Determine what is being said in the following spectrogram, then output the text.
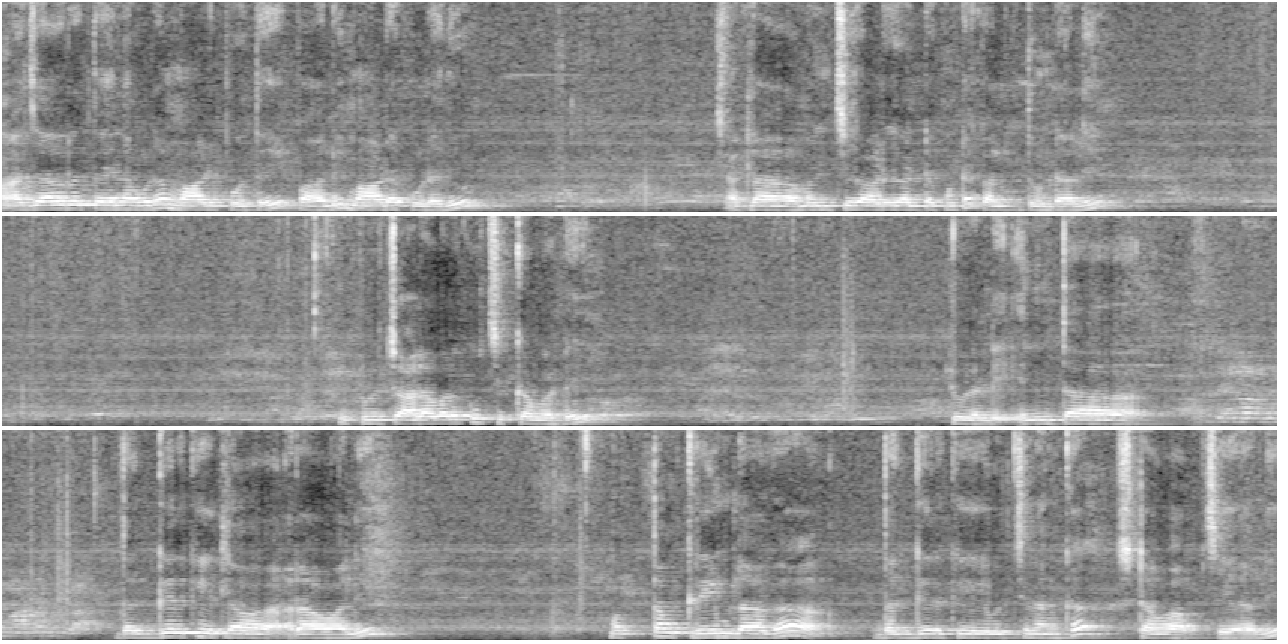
అజాగ్రత్త అయినా కూడా మాడిపోతాయి. పాలు మాడకూడదు. అట్లా మంచిగా అడుగంటకుండా కలుపుతుండాలి ఇప్పుడు చాలా వరకు చిక్కబడ్డాయి. చూడండి ఎంత దగ్గరికి ఇట్లా రావాలి. మొత్తం క్రీమ్ లాగా దగ్గరికి వచ్చినాక స్టవ్ ఆఫ్ చేయాలి.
